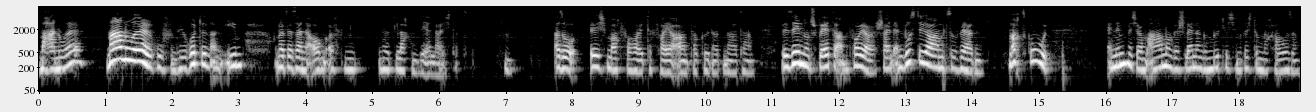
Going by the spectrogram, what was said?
Manuel, Manuel, rufen sie, rütteln an ihm und als er seine Augen öffnet, lachen sie erleichtert. Also, ich mache für heute Feierabend, verkündet Nathan. Wir sehen uns später am Feuer. Scheint ein lustiger Abend zu werden. Macht's gut. Er nimmt mich am Arm und wir schlendern gemütlich in Richtung nach Hause.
